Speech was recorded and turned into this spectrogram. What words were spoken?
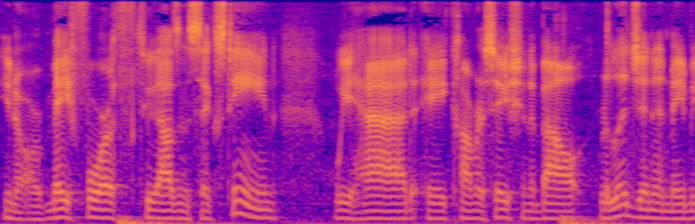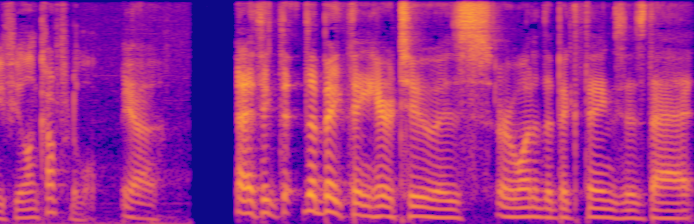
you know, or May 4th, 2016, we had a conversation about religion and made me feel uncomfortable. Yeah. And I think the, the big thing here too is, or one of the big things is that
